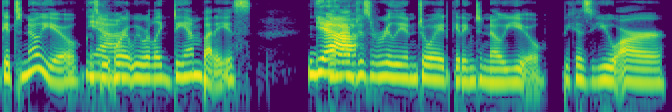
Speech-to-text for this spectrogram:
get to know you because Yeah. we were we were like DM buddies. And yeah. I've just really enjoyed getting to know you because you are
